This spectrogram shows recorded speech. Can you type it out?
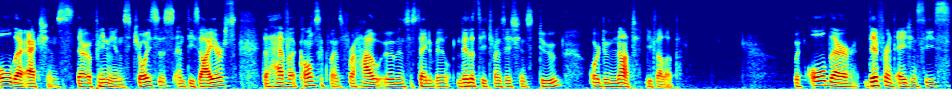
all their actions, their opinions, choices and desires that have a consequence for how urban sustainability transitions do or do not develop. With all their different agencies,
